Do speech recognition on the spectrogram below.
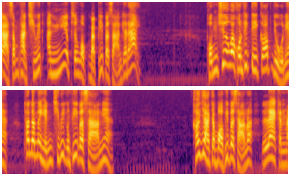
กาสสัมผัสชีวิตอันเงียบสงบแบบพี่ประสานก็ได้ ผมเชื่อว่าคนที่ตีกอล์ฟอยู่เนี่ย ถ้าได้ไม่เห็นชีวิตของพี่ประสานเนี่ยเขาอยากจะบอกพี่ประสานว่าแลกกันไหม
